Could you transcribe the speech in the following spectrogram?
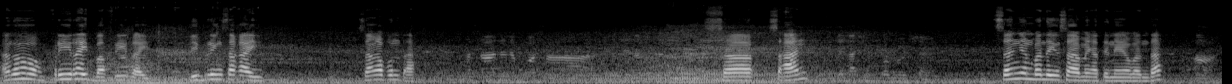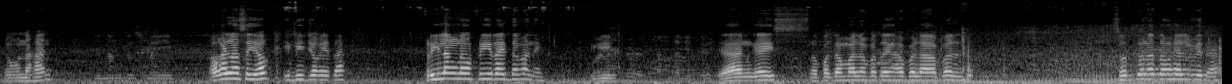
Ano, free ride ba? Free ride. Libreng sakay. Saan ka punta? Sa ano na po sa Sa saan? Saan yun banda yung sa may Ateneo banda? Ah, Yung unahan? yun ang dus may... Okay lang sa'yo? I-video kita. Free lang na free ride naman eh. Sige. Libre. Yan guys, napagkamalan pa tayong habal-habal. Suot ko na tong helmet ah.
